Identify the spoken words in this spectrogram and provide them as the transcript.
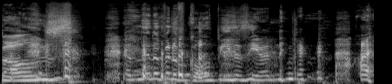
bones, a little bit of gold pieces here and there. I,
